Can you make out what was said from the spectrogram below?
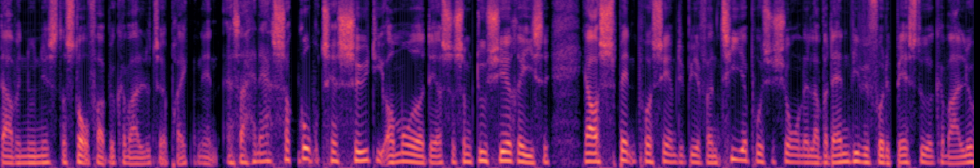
Darwin Nunes, der står Fabio Cavallo til at prikke den ind. Altså, han er så god til at søge de områder der, så som du siger, Riese, jeg er også spændt på at se, om det bliver for en 10'er-position, eller hvordan vi vil få det bedste ud af Cavallo,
